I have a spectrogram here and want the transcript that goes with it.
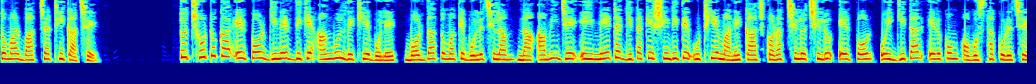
তোমার বাচ্চা ঠিক আছে? তো ছোটকা এরপর গিনের দিকে আঙ্গুল দেখিয়ে বলে, বর্দা, তোমাকে বলেছিলাম, না, আমি যে এই মেয়েটা গীতাকে সিঁড়িতে উঠিয়ে মানে কাজ করাচ্ছিল ছিল, এরপর ওই গীতার এরকম অবস্থা করেছে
